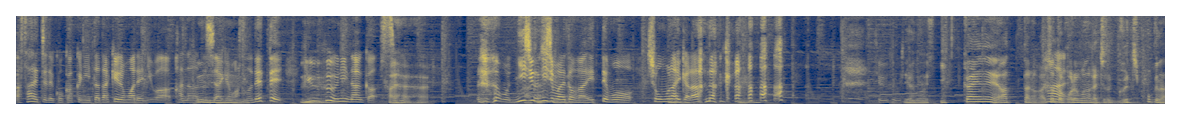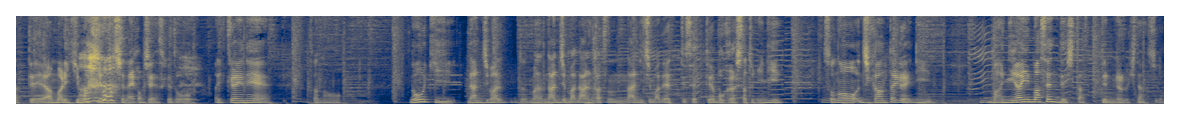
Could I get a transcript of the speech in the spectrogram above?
朝一でご確認いただけるまでには必ず仕上げますのでっていうふうになんかはいはいはい。もう22時までとか言ってもしょうもないからなんか、うん。っていうふうにしいやね。一回ねあったのがちょっとこれもなんかちょっと愚痴っぽくなってあんまり気持ちいい話じゃないかもしれないですけど 一回ねその納期何時まで、まあ、何時まで何月の何日までって設定を僕がした時にその時間帯ぐらいに間に合いませんでしたって連絡が来たんですよ。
